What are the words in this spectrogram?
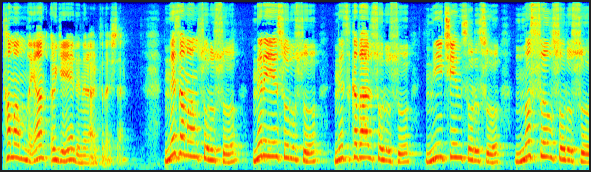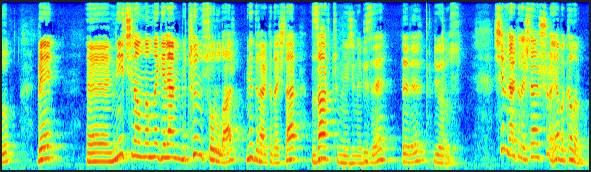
tamamlayan ögeye denir arkadaşlar. Ne zaman sorusu, nereye sorusu, ne kadar sorusu, niçin sorusu, nasıl sorusu ve e, niçin anlamına gelen bütün sorular nedir arkadaşlar? Zarf tümlecini bize verir diyoruz. Şimdi arkadaşlar şuraya bakalım.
